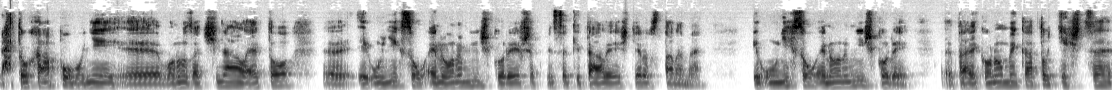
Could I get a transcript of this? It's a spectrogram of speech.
Já to chápu, oni, eh, ono začíná léto, eh, i u nich jsou enormní škody, však my se k Itálii ještě dostaneme. I u nich jsou enormní škody. Eh, ta ekonomika to těžce,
